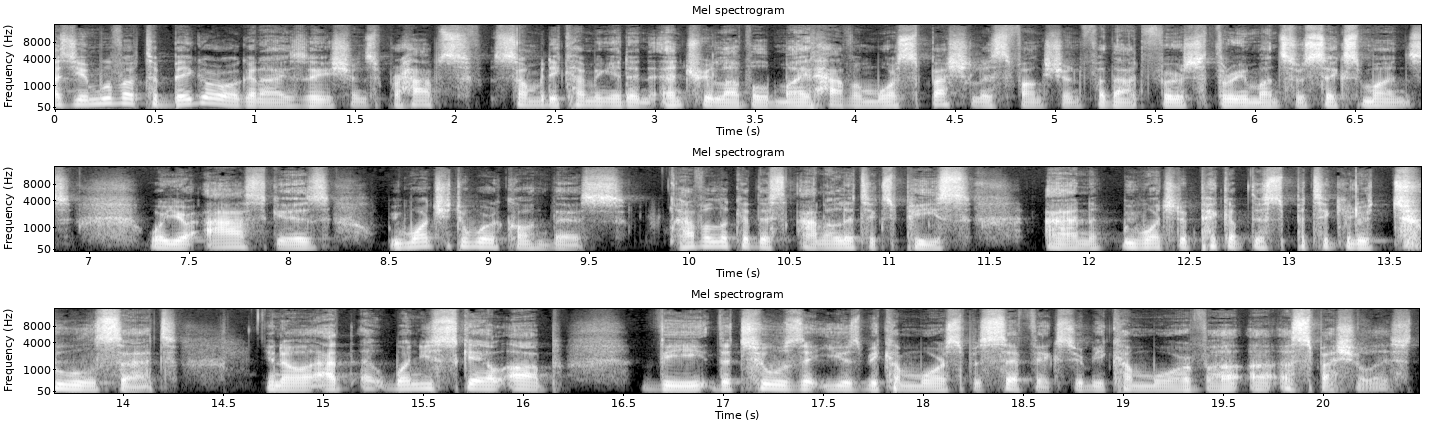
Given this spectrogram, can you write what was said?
As you move up to bigger organizations, perhaps somebody coming in at entry level might have a more specialist function for that first three months or six months, where your ask is, we want you to work on this. Have a look at this analytics piece, and we want you to pick up this particular tool set you know, at, when you scale up, the the tools that you use become more specific. So you become more of a, a specialist.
